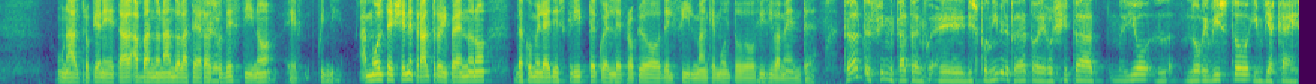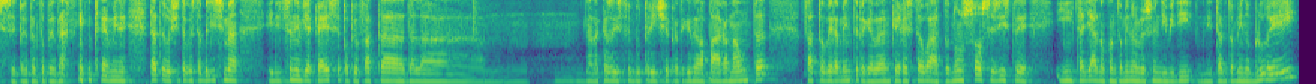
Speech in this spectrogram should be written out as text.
un altro pianeta, abbandonando la Terra al suo destino, e quindi Molte scene, tra l'altro, riprendono da come le hai descritte, quelle proprio del film, anche molto visivamente. Tra l'altro, il film l'altro, è disponibile, peraltro era uscita. Io l'ho rivisto in VHS, pertanto per darmi in termine. Tra l'altro, è uscita questa bellissima edizione in VHS proprio fatta dalla, dalla casa distributrice, praticamente dalla Paramount fatto veramente perché aveva anche restaurato. Non so se esiste in italiano, quantomeno in versione DVD, né tantomeno Blu-ray,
